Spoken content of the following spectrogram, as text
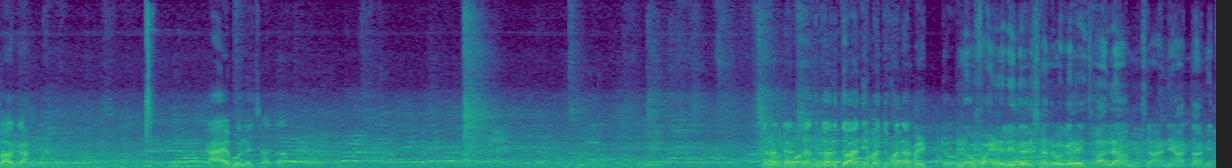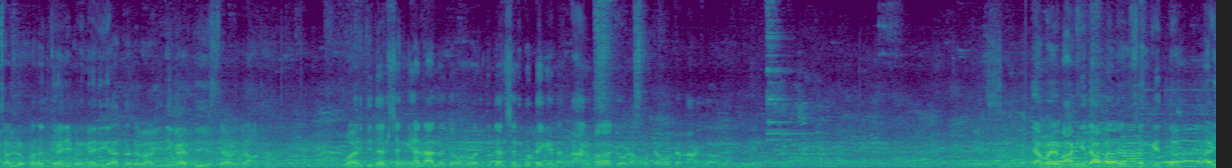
बघा. काय बोलायचं आता? चला दर्शन करतो आणि मग तुम्हाला भेटतो. फायनली दर्शन वगैरे झालं आमचं आणि आता आम्ही चाललो परत घरी पण घरी जाता तेव्हा किती गर्दी दिसते आपण. वरती दर्शन घ्यायला आलो होतो पण वरती दर्शन कुठे घेणार? रांग बघा केवढा मोठा मोठा रांग लावला त्यामुळे बाकीचं आपण दर्शन घेतलं. आई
